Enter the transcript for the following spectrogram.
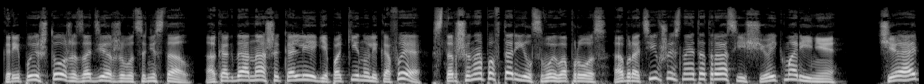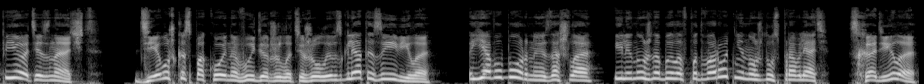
Крепыш тоже задерживаться не стал, а когда наши коллеги покинули кафе, старшина повторил свой вопрос, обратившись на этот раз еще и к Марине. «Чай пьете, значит?» Девушка спокойно выдержала тяжелый взгляд и заявила. «Я в уборную зашла. Или нужно было в подворотне нужду справлять?» «Сходила?»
